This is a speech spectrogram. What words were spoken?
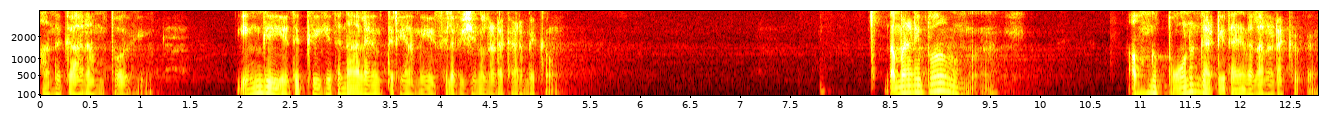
அந்த காணாமல் போய் எங்கே எதுக்கு எதனால் எனக்கு தெரியாமையே சில விஷயங்கள் நடக்க ஆரம்பிக்கும்? நம்ம நினைப்போம் அவங்க போனங்காட்டி தான் இதெல்லாம் நடக்குது.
